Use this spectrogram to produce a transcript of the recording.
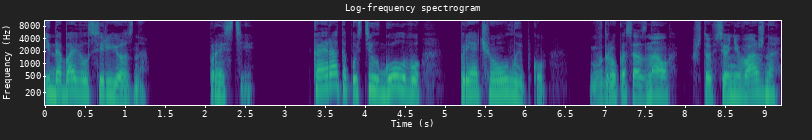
и добавил серьезно. «Прости». Кайрат опустил голову, пряча улыбку. Вдруг осознал, что все неважно,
